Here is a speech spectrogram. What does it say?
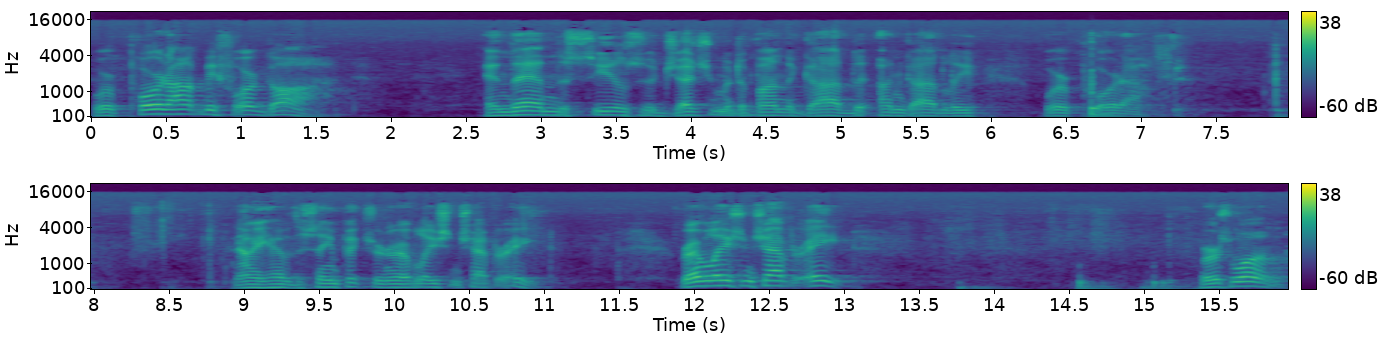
were poured out before God, and then the seals of judgment upon the God, ungodly were poured out. Now you have the same picture in Revelation chapter 8. Revelation chapter 8, verse 1.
